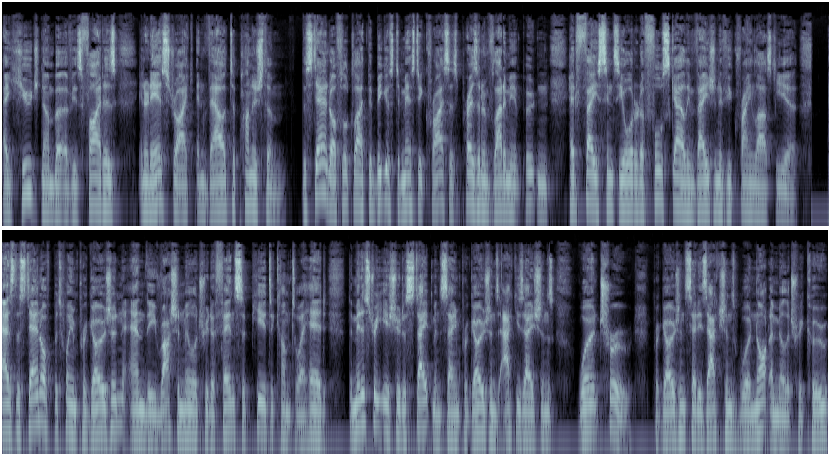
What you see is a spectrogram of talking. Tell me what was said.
a huge number of his fighters in an airstrike and vowed to punish them. The standoff looked like the biggest domestic crisis President Vladimir Putin had faced since he ordered a full-scale invasion of Ukraine last year. As the standoff between Prigozhin and the Russian military defense appeared to come to a head, the ministry issued a statement saying Prigozhin's accusations weren't true. Prigozhin said his actions were not a military coup,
